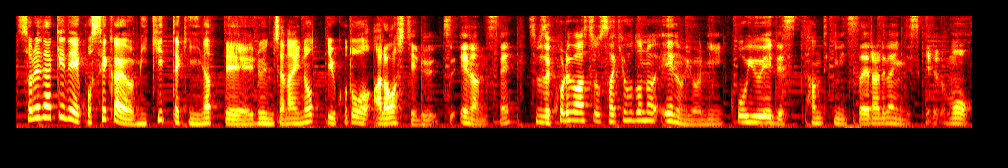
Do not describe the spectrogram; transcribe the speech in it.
それだけでこう世界を見切った気になってるんじゃないのっていうことを表している絵なんですね。すみません、これはちょっと先ほどの絵のように、こういう絵ですって端的に伝えられないんですけれども、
